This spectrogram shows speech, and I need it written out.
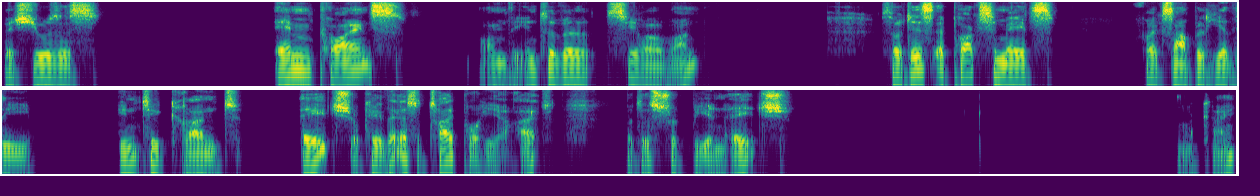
which uses m points on the interval 0, 1, so this approximates, for example, here the integrand h. Okay, there's a typo here, right? But this should be an h. Okay.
